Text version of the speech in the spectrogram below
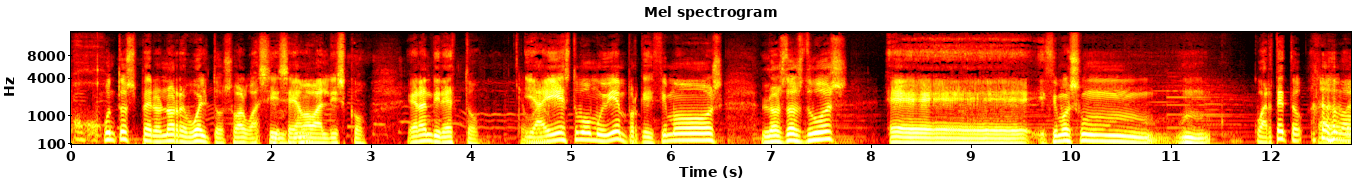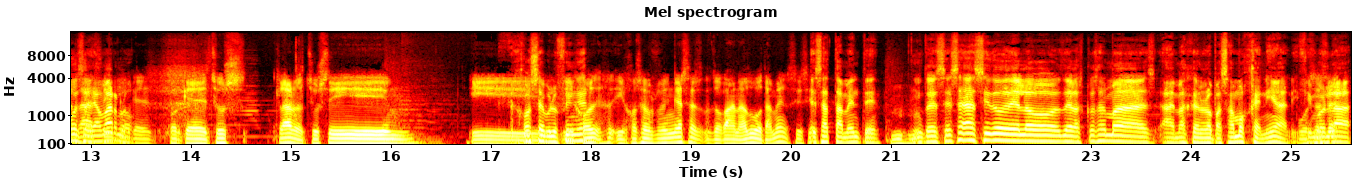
juntos pero no revueltos o algo así se llamaba el disco. Era en directo. Qué y bueno. ahí estuvo muy bien porque hicimos los dos dúos, eh, hicimos un, un cuarteto, Claro, vamos verdad, a sí, llamarlo. porque, porque Chus, claro, Chus y... Y José Bluefinger. Y, Jo- y José Bluefinger se tocaban a dúo también, sí, sí. Exactamente. Entonces, esa ha sido de, los de las cosas más. Además, que nos lo pasamos genial. Pues hicimos la,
